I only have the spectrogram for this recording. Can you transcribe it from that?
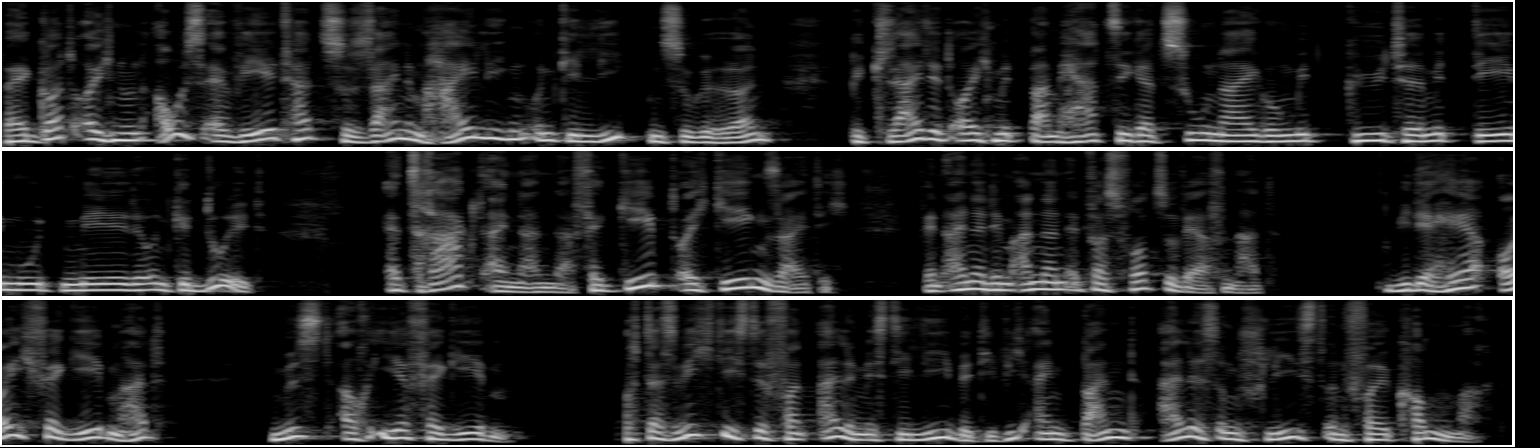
weil Gott euch nun auserwählt hat, zu seinem Heiligen und Geliebten zu gehören, bekleidet euch mit barmherziger Zuneigung, mit Güte, mit Demut, Milde und Geduld. Ertragt einander, vergebt euch gegenseitig, wenn einer dem anderen etwas vorzuwerfen hat. wie der Herr euch vergeben hat, müsst auch ihr vergeben. Doch das Wichtigste von allem ist die Liebe, die wie ein Band alles umschließt und vollkommen macht.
